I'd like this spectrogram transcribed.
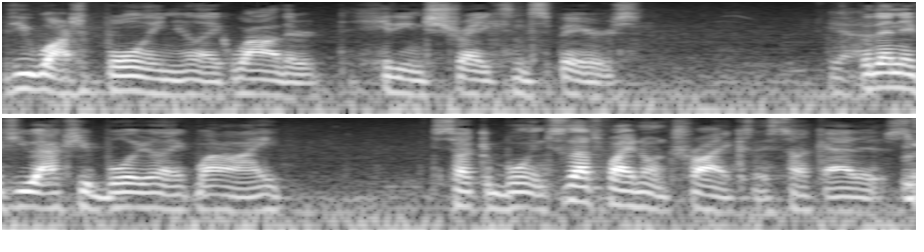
if you watch bowling, you're like, wow, they're hitting strikes and spares. yeah. But then if you actually bowl, you're like, wow, I suck at bowling. So that's why I don't try because I suck at it. So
